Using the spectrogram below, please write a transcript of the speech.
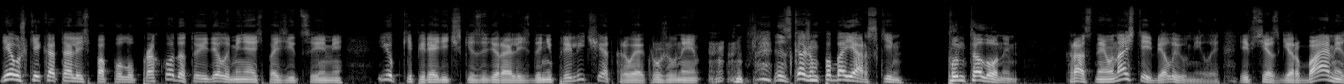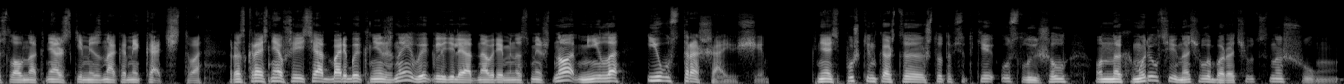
Девушки катались по полу прохода, то и дело меняясь позициями. Юбки периодически задирались до неприличия, открывая кружевные, скажем, по-боярски, панталоны — Красные у Насти и белые у Милы. И все с гербами, словно княжескими знаками качества. Раскрасневшиеся от борьбы княжны выглядели одновременно смешно, мило и устрашающе. Князь Пушкин, кажется, что-то все-таки услышал. Он нахмурился и начал оборачиваться на шум.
